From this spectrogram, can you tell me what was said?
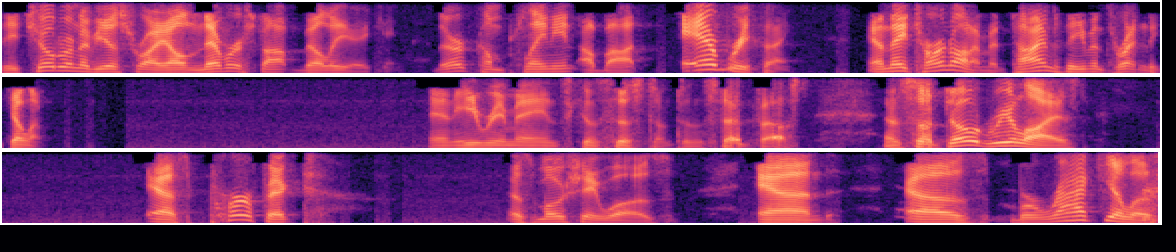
the children of Israel never stop belly aching. They're complaining about everything. And they turn on him. At times, they even threaten to kill him. And he remains consistent and steadfast. And so Dode realized, as perfect as Moshe was, and as miraculous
